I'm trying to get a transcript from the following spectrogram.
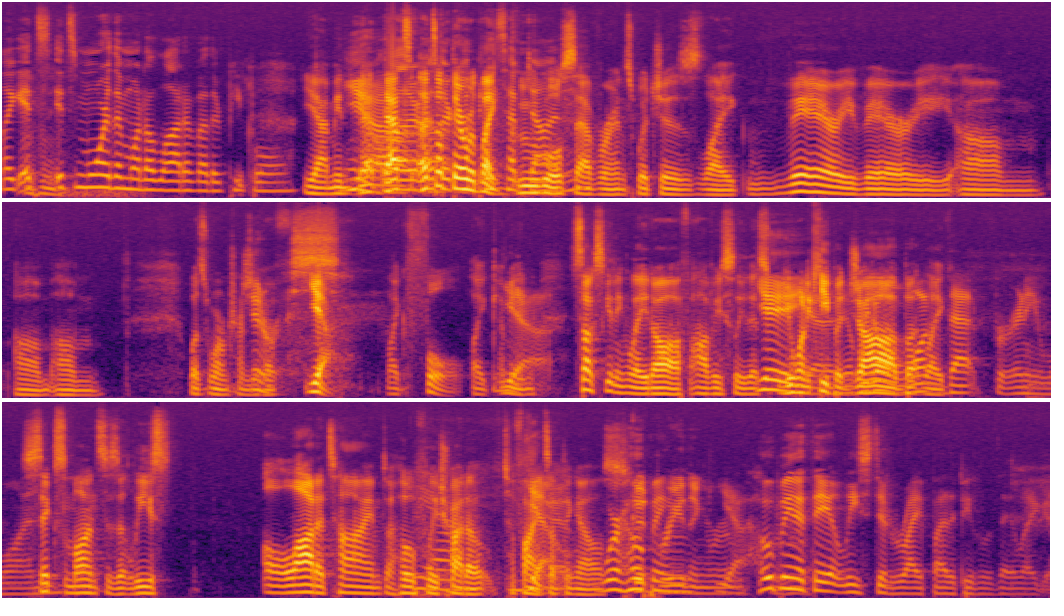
Like it's Mm-hmm. it's more than what a lot of other people. Yeah, I mean Yeah. that, that's Other- that's up there with like Google done. severance, which is like very very um um um what's the word I'm trying Generous. to think of? Yeah, like full. Like I mean, Yeah. it sucks getting laid off. Obviously, that's yeah, you want to yeah, keep a yeah, we job, don't but want like that for anyone. six months is at least a lot of time to hopefully Yeah. try to to find Yeah. something else. We're hoping, breathing room. yeah, hoping that they at least did right by the people that they let go.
